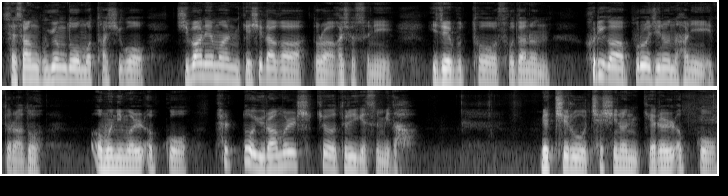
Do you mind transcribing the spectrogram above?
세상 구경도 못하시고 집안에만 계시다가 돌아가셨으니 이제부터 소자는 허리가 부러지는 한이 있더라도 어머님을 업고 팔도 유람을 시켜 드리겠습니다. 며칠 후 최 씨는 개를 업고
